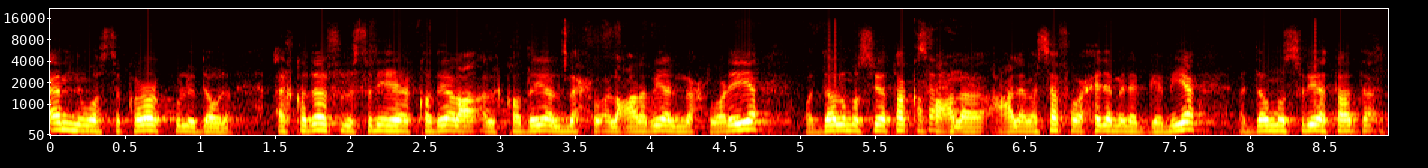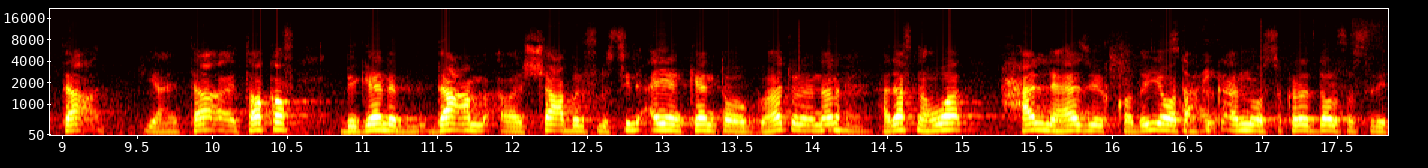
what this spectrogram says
أمن واستقرار كل دولة القضية الفلسطينية هي القضية القضية المحو العربية المحورية والدولة المصرية تقف صحيح. على على مسافة واحدة من الجميع الدولة المصرية تع... يعني تقف بجانب دعم الشعب الفلسطيني ايا كان توجهاته لأن هدفنا هو حل هذه القضية وتحقيق أمن واستقرار الدولة الفلسطينية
